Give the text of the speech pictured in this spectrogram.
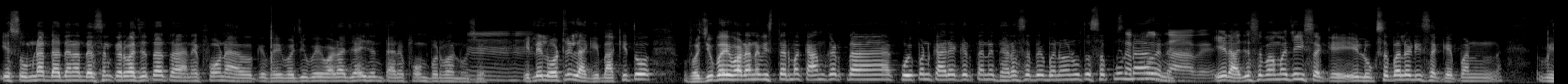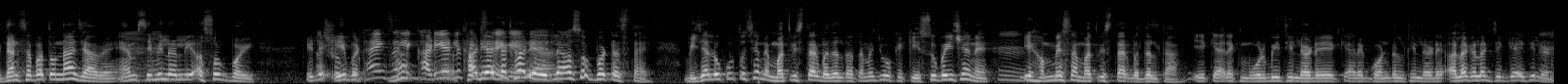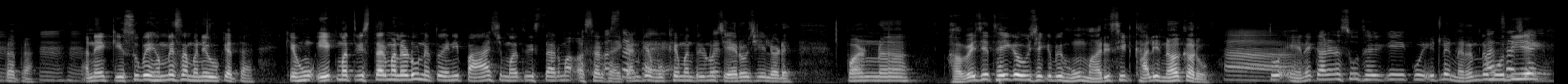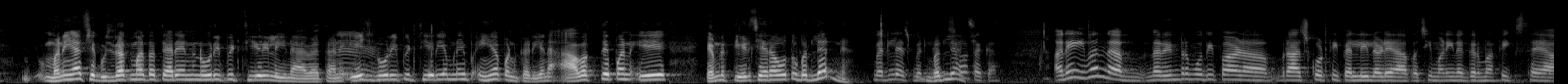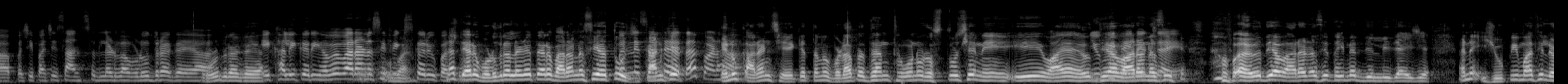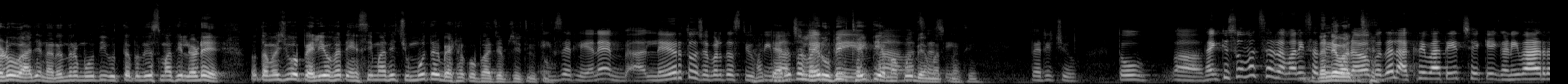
એ સોમનાથ દાદાના દર્શન કરવા જતા હતા અને ફોન આવ્યો કે ભાઈ વજુભાઈ વાળા જાય છે ને તારે ફોર્મ ભરવાનું છે. એટલે લોટરી લાગી. બાકી તો વજુભાઈ વાળાના વિસ્તારમાં કામ કરતા કોઈ પણ કાર્યકર્તાને ધારાસભ્ય બનવાનું તો સપનું ના આવે ને. એ રાજ્યસભામાં જઈ શકે એ લોકસભા લડી શકે પણ વિધાનસભા તો ના જ આવે. એમ સિમિલરલી અશોકભાઈ. એટલે એ ખાડિયા એટલે ખાડિયા એટલે અશોક ભટ્ટ જ થાય. બીજા લોકો તો છે ને મત વિસ્તાર બદલતા. તમે જુઓ કે કેશુભાઈ છે ને એ હંમેશા મત વિસ્તાર બદલતા. એ ક્યારેક મોરબીથી લડે ક્યારેક ગોંડલથી લડે અલગ અલગ જગ્યાએથી લડતા હતા. અને કેશુભાઈ હંમેશા મને એવું કહેતા કે હું એક મત વિસ્તારમાં લડું ને તો એની પાંચ મત વિસ્તારમાં અસર થાય. કારણ કે મુખ્યમંત્રીનો ચહેરો છે એ લડે. પણ હવે જે થઈ ગયું છે કે ભાઈ હું મારી સીટ ખાલી ન કરું તો એને કારણે શું થયું કે કોઈ એટલે નરેન્દ્ર મોદીએ મને યાદ છે ગુજરાતમાં તો ત્યારે એને નો રિપીટ થિયરી લઈને આવ્યા હતા અને એ જ નો રિપીટ થિયરી એમણે અહીંયા પણ કરી. અને આ વખતે પણ એ એમને તેર ચહેરાઓ તો બદલ્યા જ ને? બદલે જ બદલ્યા ટકા. અને ઇવન નરેન્દ્ર મોદી પણ રાજકોટથી પહેલી લડ્યા પછી મણિનગરમાં ફિક્સ થયા પછી પાછી સાંસદ લડવા વડોદરા ગયા. વડોદરા ગયા. એ ખાલી કરી હવે વારાણસી ફિક્સ કર્યું પાછું. ત્યારે વડોદરા લડ્યા ત્યારે વારાણસી હતું કારણ કે એનું કારણ છે કે તમે વડાપ્રધાન થવાનો રસ્તો છે ને એ વાયા અયોધ્યા વારાણસી અયોધ્યા વારાણસી થઈને જ દિલ્હી જાય છે. અને યુપીમાંથી લડો આજે નરેન્દ્ર મોદી ઉત્તર પ્રદેશમાંથી લડે તો તમે જુઓ પહેલી વખત એસીમાંથી ચુમ્મોતેર બેઠકો ભાજપ જીત્યું હતું. એક્ઝેક્ટલી અને અ, લહેર તો જબરદસ્ત યુપીમાં ત્યારે તો લહેર ઊભી થઈ હતી એમાં કોઈ બેમત નથી. વેરી ટ્રુ તો thank you so much sir અમારી સાથે જોડાવા બદલ. આખરી વાત એ છે કે ઘણીવાર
